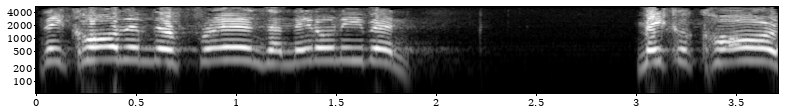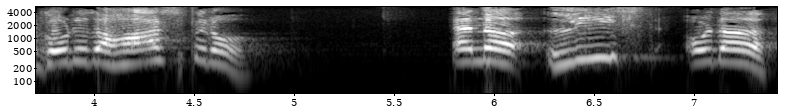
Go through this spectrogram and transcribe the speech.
They call them their friends and they don't even make a call or go to the hospital. And the least or the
